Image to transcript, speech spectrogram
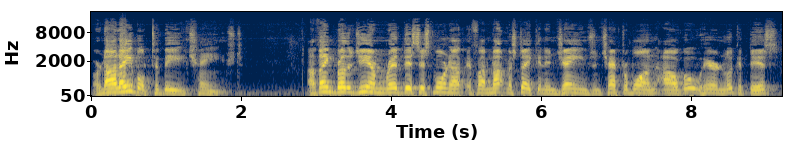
or not able to be changed. I think Brother Jim read this this morning, uh, if I'm not mistaken, in James in chapter 1. I'll go over here and look at this.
